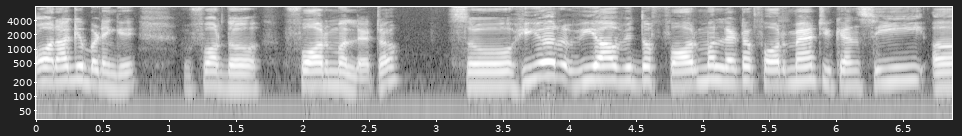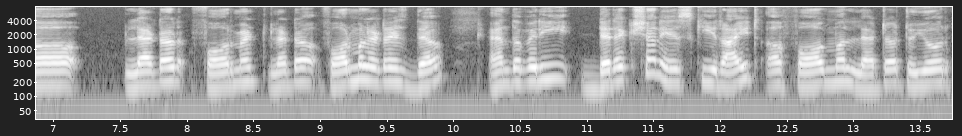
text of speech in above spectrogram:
और आगे बढ़ेंगे for the formal letter so here we are with the formal letter format you can see a letter format letter formal letter is the and the very direction is की write a formal letter to your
